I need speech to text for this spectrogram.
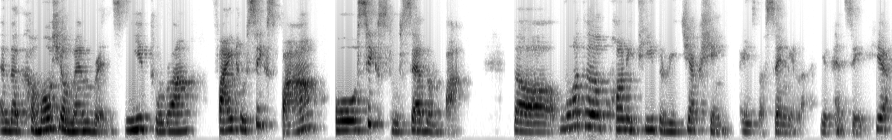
and the commercial membranes need to run five to six bar or six to seven bar. The water quality, the rejection is similar, you can see here.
